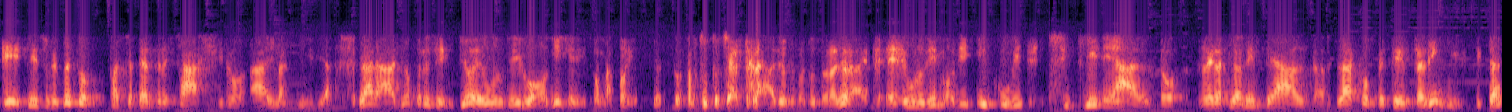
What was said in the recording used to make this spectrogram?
e penso che questo faccia perdere fascino ai mass media. La radio, per esempio, è uno dei luoghi che, insomma, poi soprattutto certe radio, soprattutto Radio Rai, è uno dei modi in cui si tiene alto, relativamente alta, la competenza linguistica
